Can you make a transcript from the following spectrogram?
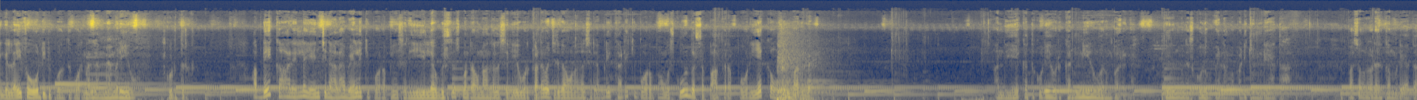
எங்கள் லைஃப்பை ஓட்டிகிட்டு போகிறதுக்கு ஒரு நல்ல மெமரியும் கொடுத்துருக்கு. அப்படியே காலையில் ஏஞ்சினாலாம் வேலைக்கு போகிறப்பையும் சரி இல்லை பிஸ்னஸ் பண்ணுறவங்களா இருந்தாலும் சரி ஒரு கடை வச்சுருக்கவங்களா இருந்தாலும் சரி அப்படியே கடைக்கு போகிறப்போ அவங்க ஸ்கூல் பஸ்ஸை பார்க்குறப்போ ஒரு ஏக்கம் வரும் பாருங்கள் அந்த ஏக்கத்துக்கூடயே ஒரு கண்ணீரும் வரும் பாருங்க. திரும்ப இந்த ஸ்கூலுக்கு போய் நம்ம படிக்க முடியாதா? பசங்களோட இருக்க முடியாதா?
